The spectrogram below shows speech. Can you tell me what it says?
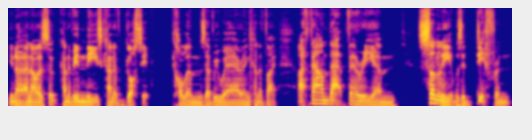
you know, and I was uh, kind of in these kind of gossip columns everywhere, and kind of like I found that very um suddenly it was a different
